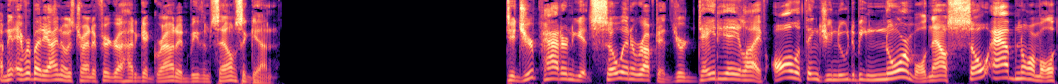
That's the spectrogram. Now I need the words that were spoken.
I mean, everybody I know is trying to figure out how to get grounded and be themselves again. Did your pattern get so interrupted, your day to day life, all the things you knew to be normal, now so abnormal,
